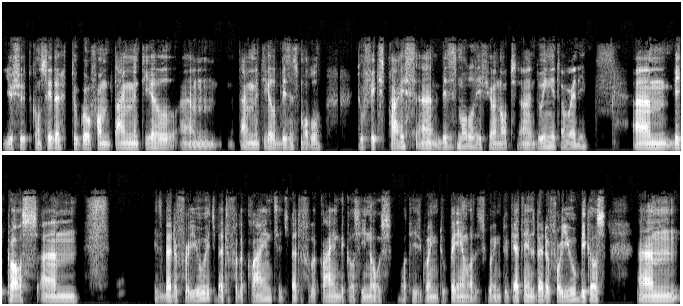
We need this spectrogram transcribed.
you should consider to go from time material um, time material business model to fixed price uh, business model if you're not uh, doing it already, um, because um, it's better for you, it's better for the client, it's better for the client because he knows what he's going to pay and what he's going to get, and it's better for you because um,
